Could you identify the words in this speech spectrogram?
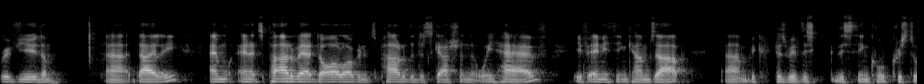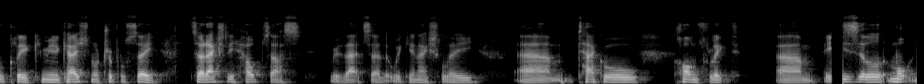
we review them uh, daily. And, and it's part of our dialogue and it's part of the discussion that we have if anything comes up um, because we have this this thing called crystal clear communication or triple C. So it actually helps us with that so that we can actually um, tackle conflict um, easily more,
